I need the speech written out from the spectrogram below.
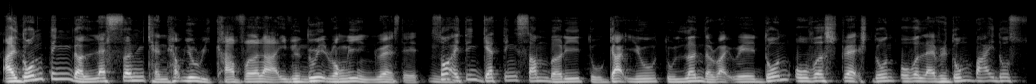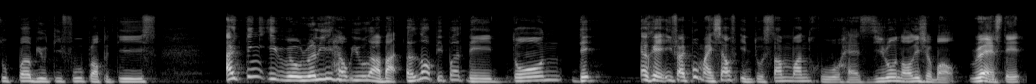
I don't think the lesson can help you recover lah if you do it wrongly in real estate. So I think getting somebody to guide you to learn the right way. Don't overstretch, don't over leverage, don't buy those super beautiful properties. I think it will really help you lah. But a lot of people they don't they okay. If I put myself into someone who has zero knowledge about real estate,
